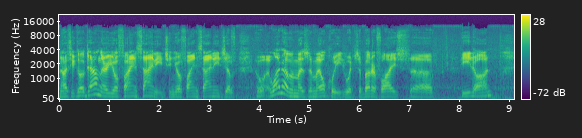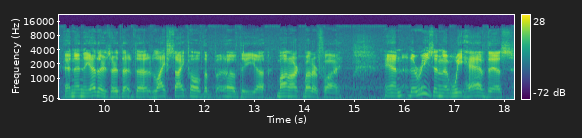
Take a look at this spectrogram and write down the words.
Now, if you go down there, you'll find signage, and you'll find signage of one of them is the milkweed, which the butterflies uh, eat on, and then the others are the, the life cycle of the of the uh, monarch butterfly. And the reason that we have this,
